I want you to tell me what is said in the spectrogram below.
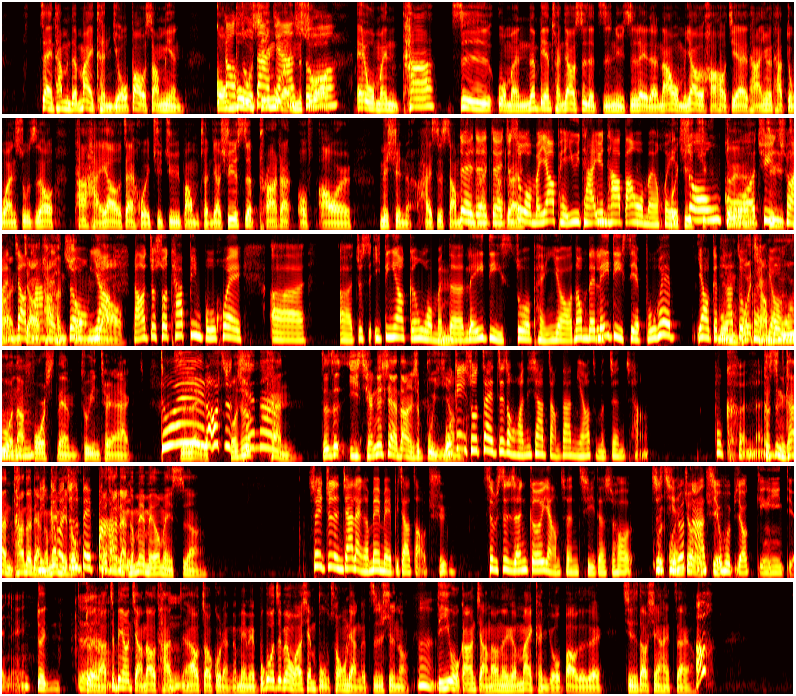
在他们的麦肯邮报上面公布新闻说，哎，我们他。是我们那边传教士的子女之类的，然后我们要好好接待他，因为他读完书之后，他还要再回去继续帮我们传教。She is a product of our mission 还是 something 对对对，that，就是我们要培育他，因为他要帮我们回中国去去传教，教他很很重要要。然后就说他并不会呃呃，就是一定要跟我们的 ladies 做朋友，那我们的 ladies 也不会要跟他做朋们不会强迫友。，we will not force them to interact 之对，然后就天哪！看，这是以前跟现在当然是不一样。我跟你，说，在这种环境下长大，你要怎么正常？不可能。可是你看他的两个妹妹都，就是被他两个妹妹都没事啊。所以就人家两个妹妹比较早去，是不是人格养成期的时候之前就我觉得大姐去会比较硬一点哎、对对啦，这边有讲到他要照顾两个妹妹，不过这边我要先补充两个资讯哦。嗯，第一，我刚刚讲到那个麦肯邮报，对不对？其实到现在还在哦。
